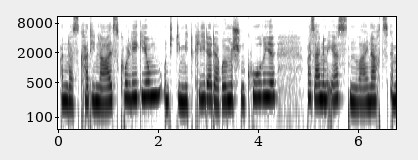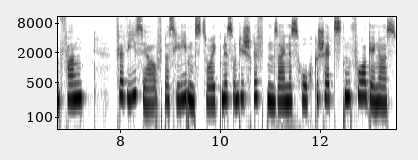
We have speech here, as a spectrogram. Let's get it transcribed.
an das Kardinalskollegium und die Mitglieder der römischen Kurie bei seinem ersten Weihnachtsempfang verwies er auf das Lebenszeugnis und die Schriften seines hochgeschätzten Vorgängers.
